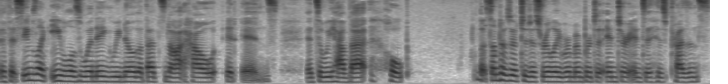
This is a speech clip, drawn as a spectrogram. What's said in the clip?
if it seems like evil is winning, we know that that's not how it ends. And so we have that hope. But sometimes we have to just really remember to enter into his presence.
